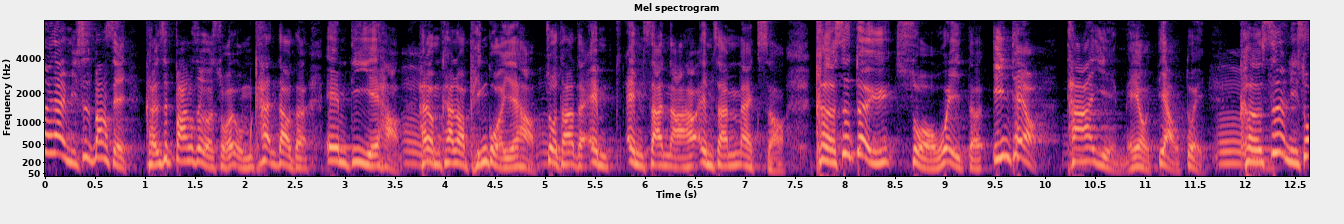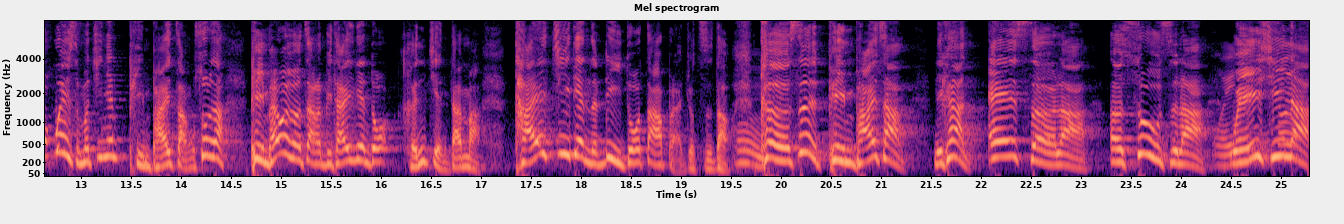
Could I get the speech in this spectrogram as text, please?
二纳米是帮谁？可能是帮这个所谓我们看到的 AMD 也好，还有我们看到苹果也好，做它的 M M 三啊，还有 M 三 Max 哦。可是对于所谓的 Intel，它也没有掉队。可是你说为什么今天品牌涨？说实话，品牌为什么涨得比台积电多？很简单嘛，台积电的利多大家本来就知道。可是品牌厂，你看 Acer 啦。呃，ASUS 啦，微星啦，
